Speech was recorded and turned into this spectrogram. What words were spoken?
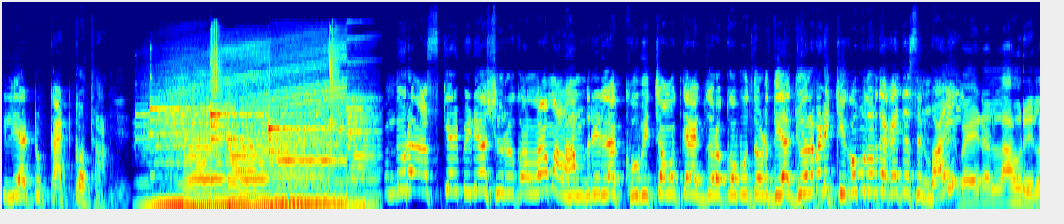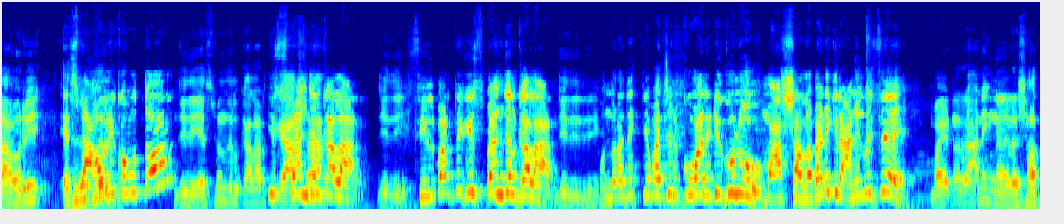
ক্লিয়ার টু কাট কথা। আজকের ভিডিও শুরু করলাম। আলহামদুলিল্লাহ খুবই চমৎকার এক জোড়া কবুতর দিয়া। জুয়েল ভাই কি কবুতর দেখাইতেছেন ভাই? ভাই এটা লাহোরি লাহোরি লাহোরি কবুতর? জি জি এসপেন্সেল কালার থেকে আসা। কালার জি জি। সিলভার থেকে স্প্যাঞ্জেল কালার জি জি জি। বন্ধুরা দেখতে পাচ্ছেন কোয়ালিটি গুলো। মাশাআল্লাহ। ভাই কি রানিং হইছে? ভাই এটা রানিং না এটা সাত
